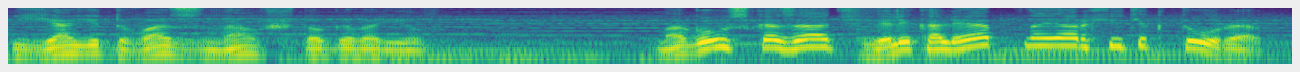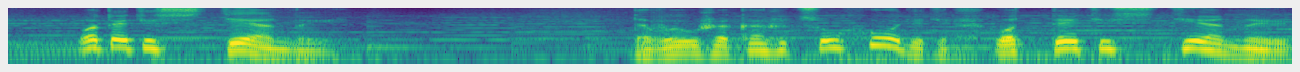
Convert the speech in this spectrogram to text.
я едва знал, что говорил. Могу сказать, великолепная архитектура. Вот эти стены. Да вы уже, кажется, уходите. Вот эти стены,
